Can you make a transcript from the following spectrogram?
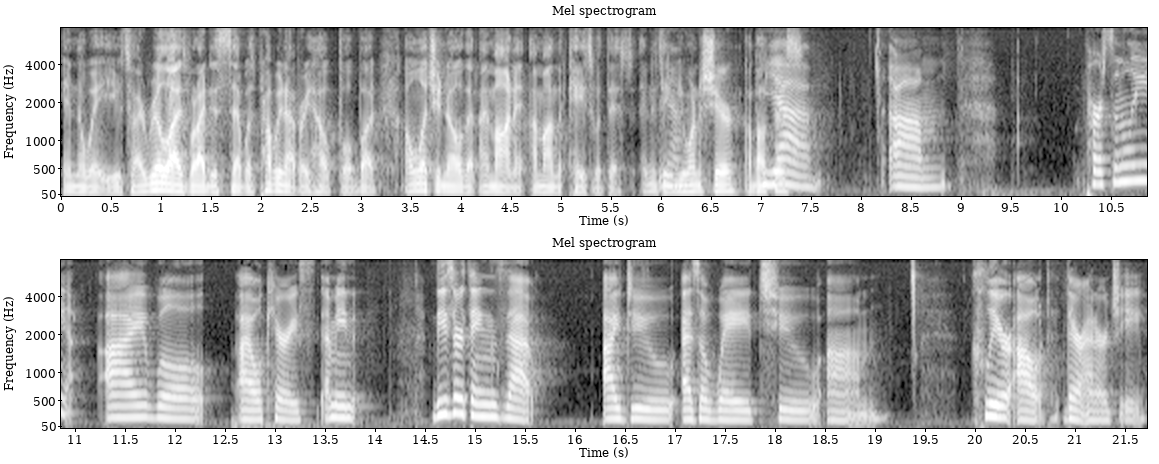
in the way it used to. I realized what I just said was probably not very helpful, but I'll let you know that I'm on it. I'm on the case with this. Anything yeah. you want to share about yeah. this? Yeah. Um, personally, I will. I will carry. I mean, these are things that I do as a way to um, clear out their energy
